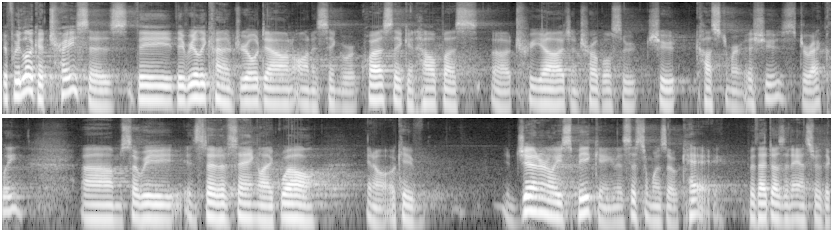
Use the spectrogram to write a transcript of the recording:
If we look at traces, they, they really kind of drill down on a single request. They can help us uh, triage and troubleshoot customer issues directly. Um, so we, instead of saying like, well, you know, okay, generally speaking, the system was okay, but that doesn't answer the,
